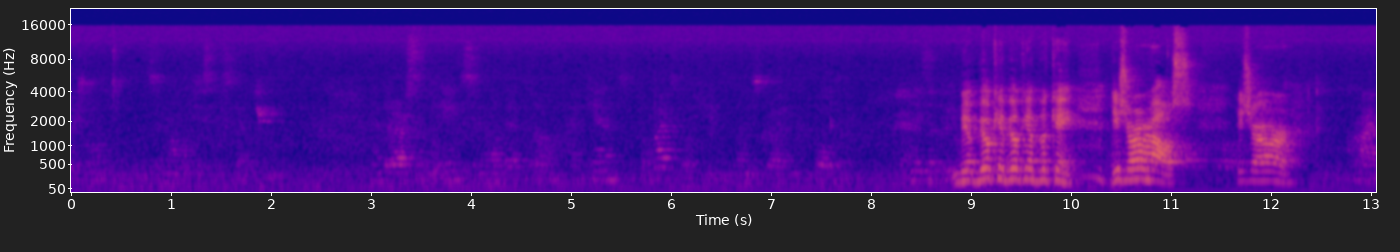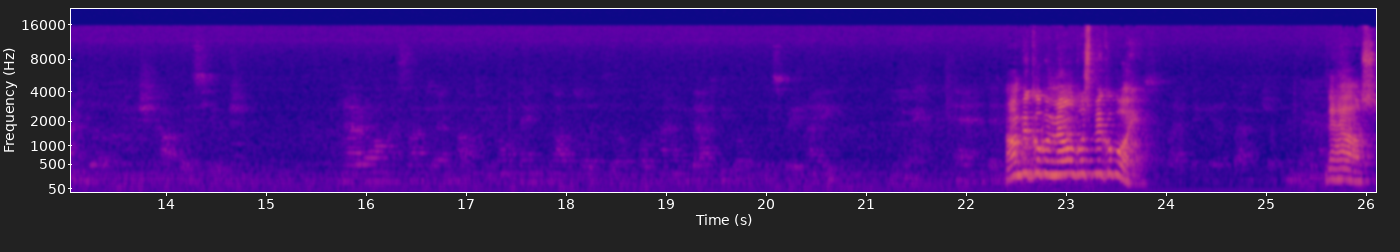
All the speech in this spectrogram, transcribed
It's an autistic spectrum. And there are some things, you know, that uh, I can't provide for him when he's growing older. And he's a pretty Be, be okay, be okay, be okay. These are our house. These are our. crime in the in Chicago is huge. And I don't want my son to end up, you know, hanging out with uh, all kind of bad people. He's pretty naive. Yeah. And then I'm big boy, man. What's big boy? like taking advantage of him. The house. And this is not a good environment for a The house.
